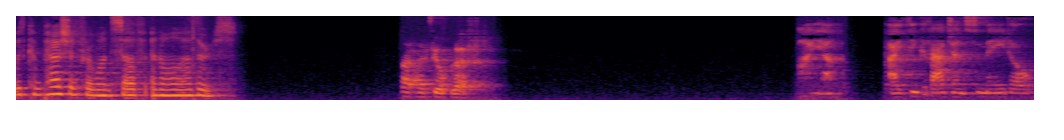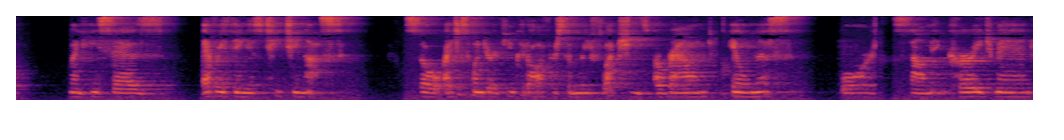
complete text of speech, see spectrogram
with compassion for oneself and all others? I, I feel blessed. I, uh, I think of Ajahn Sumedho when he says, everything is teaching us. So I just wonder if you could offer some reflections around illness or some encouragement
